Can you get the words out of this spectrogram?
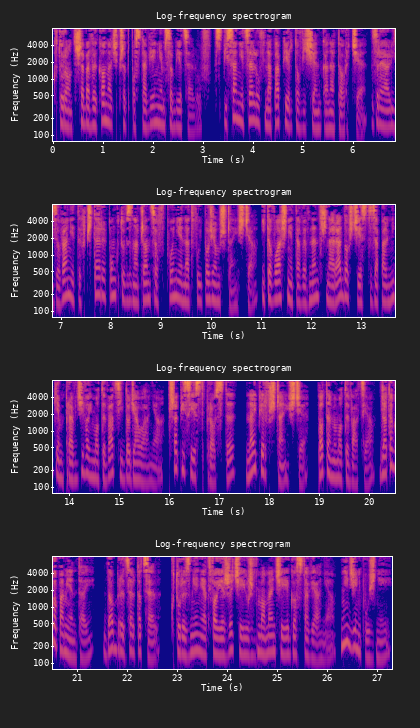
którą trzeba wykonać przed postawieniem sobie celów. Spisanie celów na papier to wisienka na torcie. Zrealizowanie tych czterech punktów znacząco wpłynie na Twój poziom szczęścia. I to właśnie ta wewnętrzna radość jest zapalnikiem prawdziwej motywacji do działania. Przepis jest prosty, najpierw szczęście, potem motywacja. Dlatego pamiętaj, dobry cel to cel, który zmienia Twoje życie już w momencie jego stawiania. Nie dzień później,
